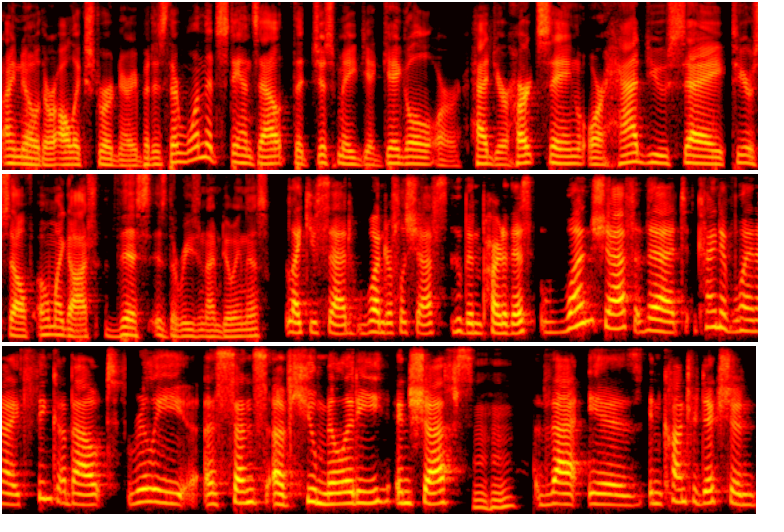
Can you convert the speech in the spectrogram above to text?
I know they're all extraordinary, but is there one that stands out that just made you giggle or had your heart sing or had you say to yourself, oh my gosh, this is the reason I'm doing this? like you said, wonderful chefs who've been part of this. One chef that kind of when I think about really a sense of humility in chefs, Mm-hmm. that is in contradiction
